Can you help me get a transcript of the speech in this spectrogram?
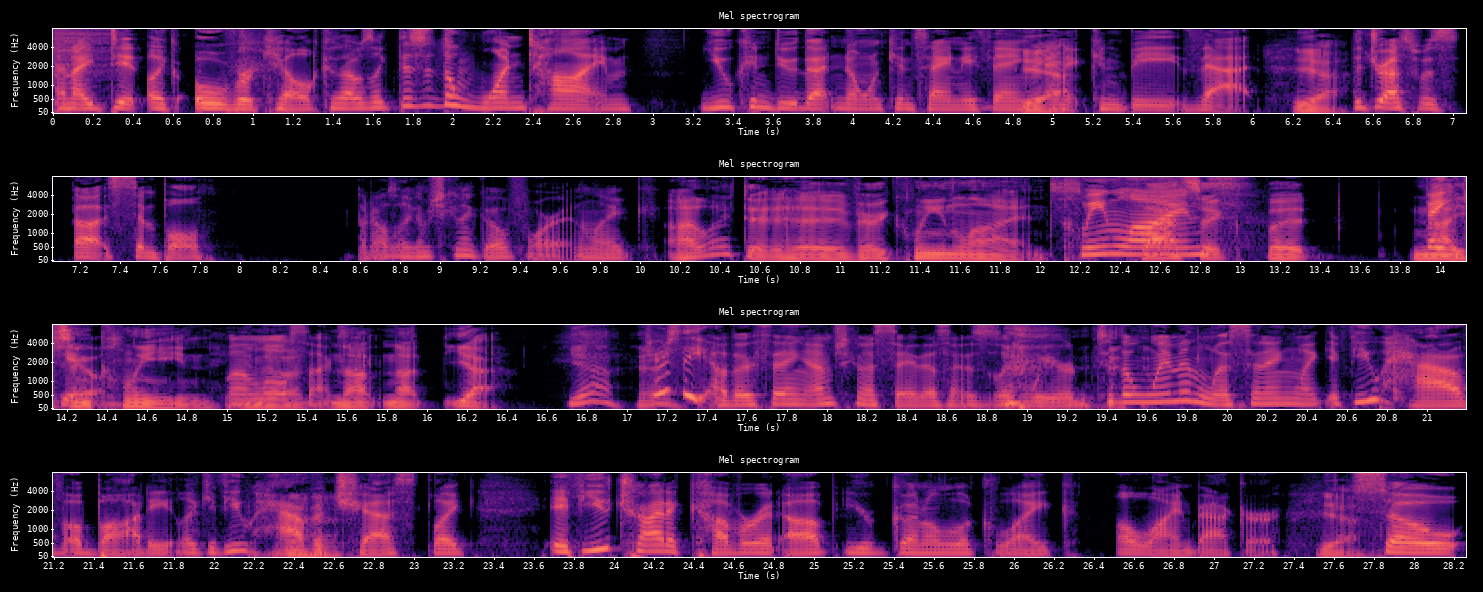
And I did like overkill because I was like, this is the one time you can do that. No one can say anything Yeah. and it can be that. Yeah. The dress was uh, simple, but I was like, I'm just going to go for it. And like, I liked it. Uh, very clean lines. Clean lines. Classic, but Thank nice you. and clean. Well, a you little know, sexy. Not, not, yeah. Yeah. yeah. Here's the other thing. I'm just gonna say this, and this is like weird to the women listening. Like, if you have a body, like if you have a Uh-huh. chest, like if you try to cover it up, you're gonna look like a linebacker. Yeah. So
